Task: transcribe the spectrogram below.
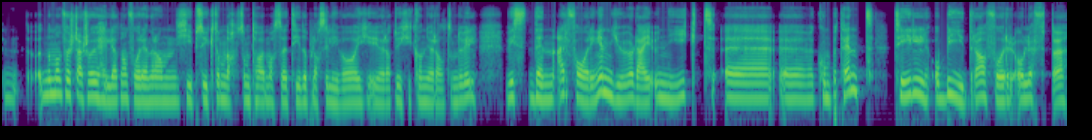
når man først er så uheldig at man får en eller annen kjip sykdom da, som tar masse tid og plass i livet og gjør at du ikke kan gjøre alt som du vil Hvis den erfaringen gjør deg unikt eh, eh, kompetent til å bidra for å løfte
